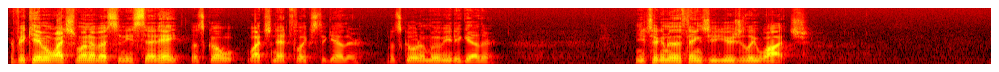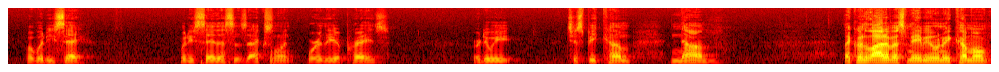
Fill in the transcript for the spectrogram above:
Or if he came and watched one of us and he said, hey, let's go watch Netflix together, let's go to a movie together. And you took him to the things you usually watch, what would he say? Would he say this is excellent, worthy of praise? Or do we just become numb. Like when a lot of us, maybe when we come home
